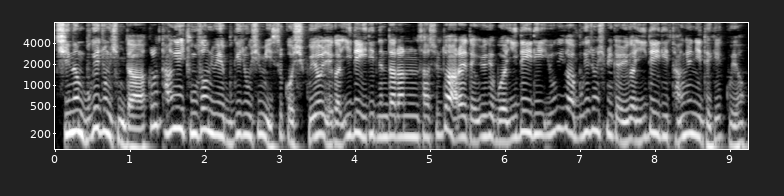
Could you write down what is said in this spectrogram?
G는 무게중심이다. 그럼 당연히 중선 위에 무게중심이 있을 것이고요. 얘가 2대1이 된다라는 사실도 알아야 되고, 이게 뭐야? 2대1이, 여기가 무게중심이니까 여기가 2대1이 당연히 되겠고요.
